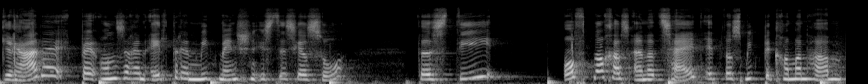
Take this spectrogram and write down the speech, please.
Gerade bei unseren älteren Mitmenschen ist es ja so, dass die oft noch aus einer Zeit etwas mitbekommen haben,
